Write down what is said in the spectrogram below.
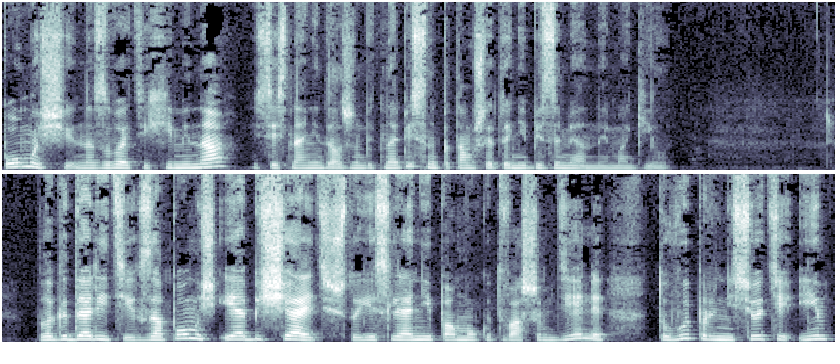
помощи, называйте их имена. Естественно, они должны быть написаны, потому что это не безымянные могилы. Благодарите их за помощь и обещайте, что если они помогут в вашем деле, то вы принесете им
